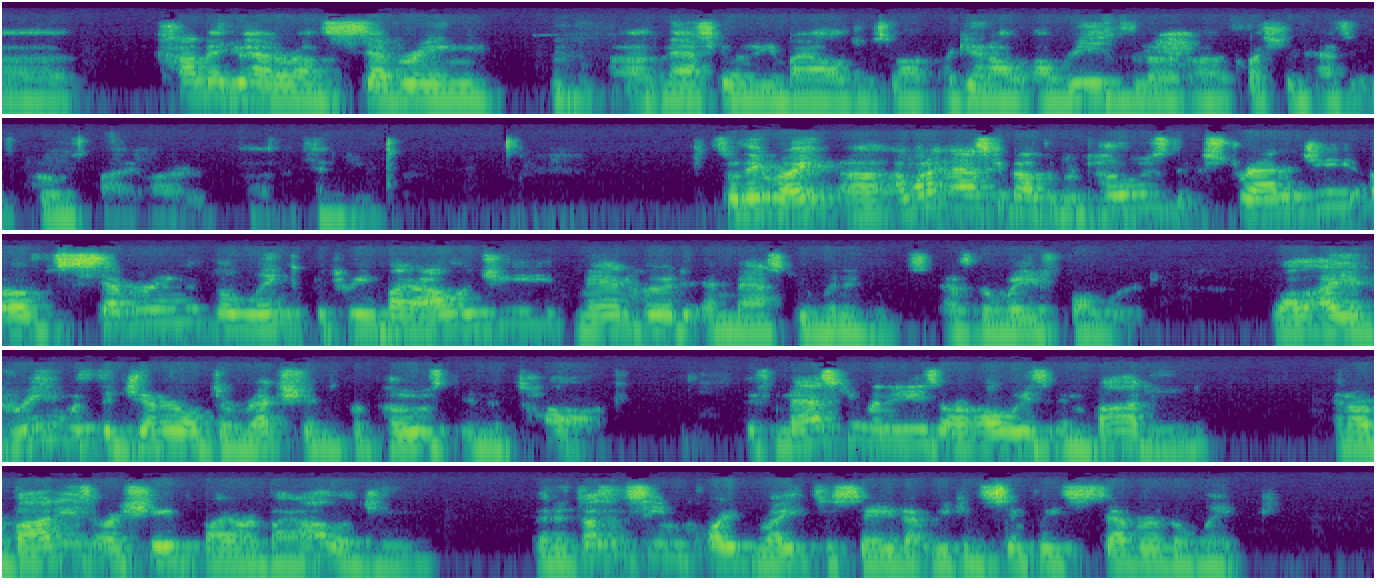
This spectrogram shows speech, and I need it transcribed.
uh, comment you had around severing uh, masculinity in biology. So again, I'll, I'll read the uh, question as it was posed by our uh, attendee. So they write, uh, I want to ask about the proposed strategy of severing the link between biology, manhood, and masculinities as the way forward. While I agree with the general direction proposed in the talk, if masculinities are always embodied and our bodies are shaped by our biology, then it doesn't seem quite right to say that we can simply sever the link.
